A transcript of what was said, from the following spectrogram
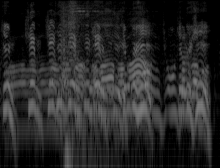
김, 김, 김, 김, 김, 김, 김도희, 김도희.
